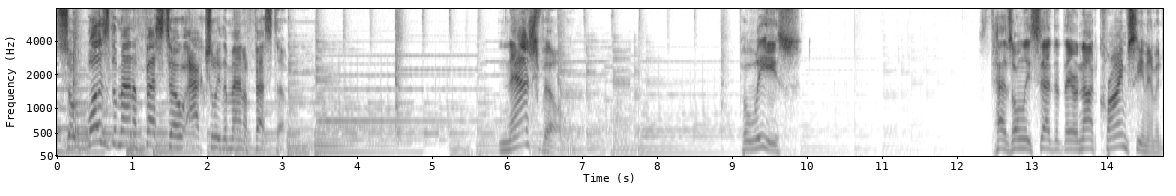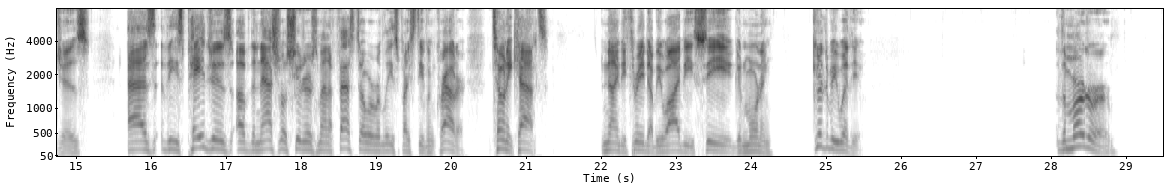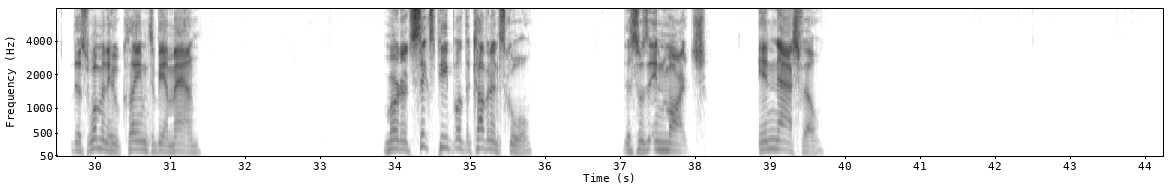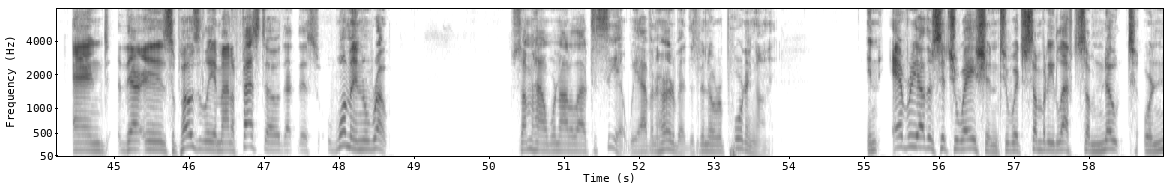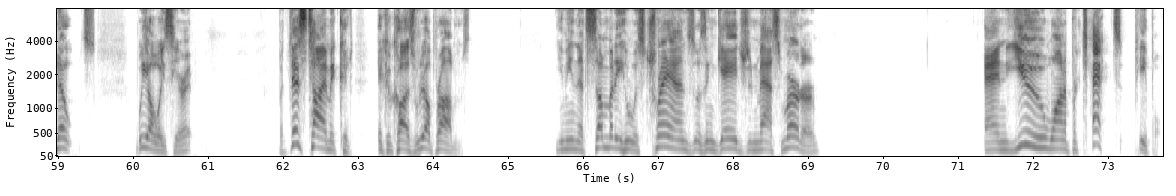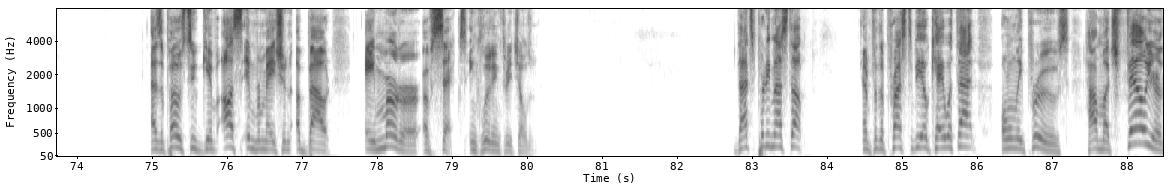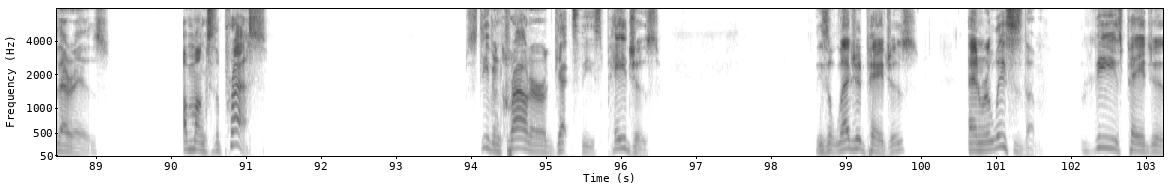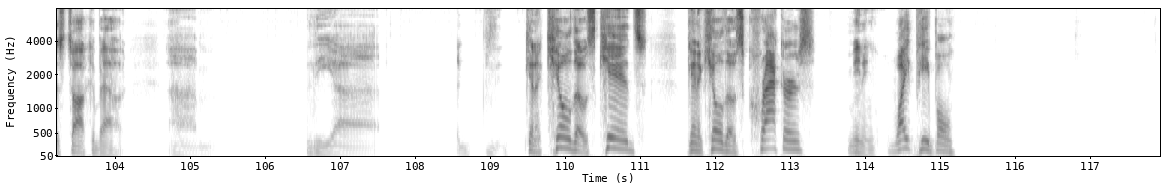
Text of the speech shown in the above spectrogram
So, was the manifesto actually the manifesto? Nashville police has only said that they are not crime scene images as these pages of the Nashville Shooters Manifesto were released by Steven Crowder. Tony Katz, 93 WIBC, good morning. Good to be with you. The murderer this woman who claimed to be a man murdered six people at the Covenant School. This was in March in Nashville. And there is supposedly a manifesto that this woman wrote. Somehow we're not allowed to see it. We haven't heard of it. There's been no reporting on it in every other situation to which somebody left some note or notes we always hear it. But this time it could it could cause real problems. You mean that somebody who was trans was engaged in mass murder and you want to protect people as opposed to give us information about a murderer of six, including three children. That's pretty messed up. And for the press to be okay with that only proves how much failure there is amongst the press. Steven Crowder gets these pages, these alleged pages, and releases them. These pages talk about um, the uh, gonna kill those kids, gonna kill those crackers, meaning white people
